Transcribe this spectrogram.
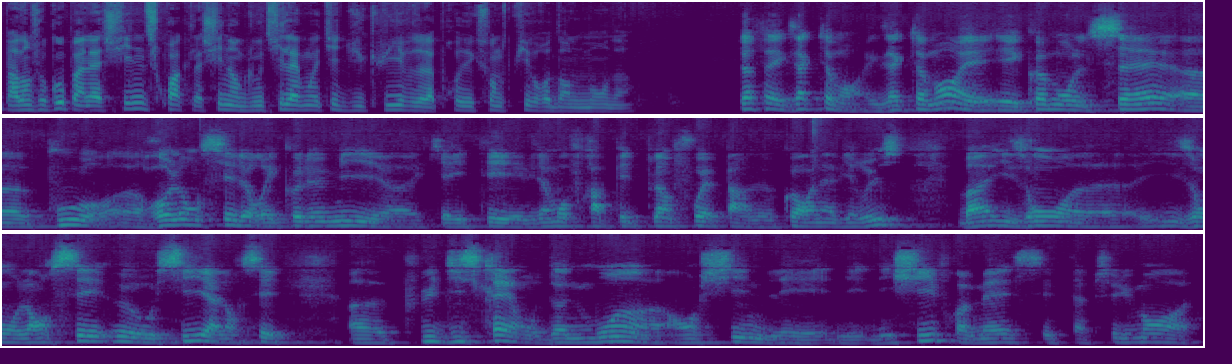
pardon, je coupe. Hein, la Chine, je crois que la Chine engloutit la moitié du cuivre, de la production de cuivre dans le monde. Tout fait, exactement, exactement. Et, et comme on le sait, euh, pour euh, relancer leur économie, euh, qui a été évidemment frappée de plein fouet par le coronavirus, bah, ils ont ils ont lancé eux aussi. Alors c'est plus discret, on donne moins en Chine les, les, les chiffres, mais c'est absolument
